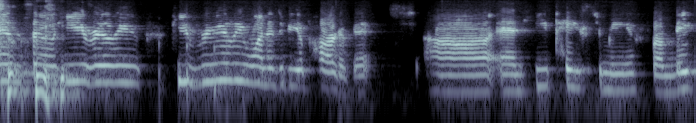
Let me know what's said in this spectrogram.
and so he really, he really wanted to be a part of it. Uh, and he paced me from May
